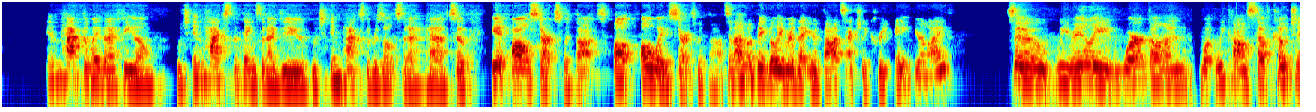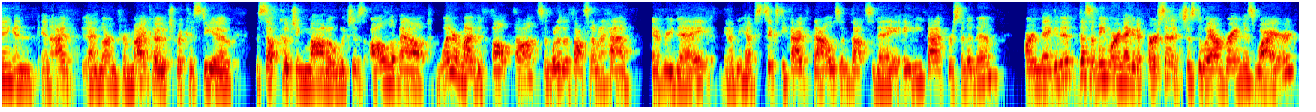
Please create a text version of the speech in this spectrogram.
impact the way that I feel, which impacts the things that I do, which impacts the results that I have. So it all starts with thoughts. All, always starts with thoughts, and I'm a big believer that your thoughts actually create your life. So we really work on what we call self-coaching, and and I I learned from my coach Brooke Castillo the self coaching model, which is all about what are my default thoughts and what are the thoughts that I'm going to have every day. You know, we have 65,000 thoughts a day, 85% of them are negative. Doesn't mean we're a negative person, it's just the way our brain is wired.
